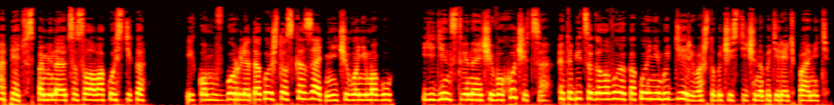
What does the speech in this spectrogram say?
Опять вспоминаются слова Костика. И ком в горле такой, что сказать ничего не могу. Единственное, чего хочется, это биться головой о какое-нибудь дерево, чтобы частично потерять память.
